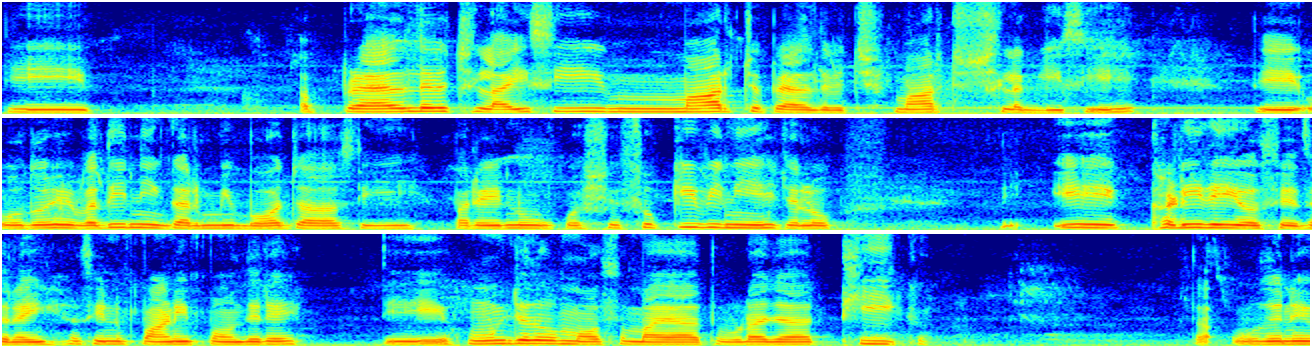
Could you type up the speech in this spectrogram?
ਤੇ ਅਪ੍ਰੈਲ ਦੇ ਵਿੱਚ ਲਾਈ ਸੀ, ਮਾਰਚ, ਅਪ੍ਰੈਲ ਦੇ ਵਿੱਚ, ਮਾਰਚ 'ਚ ਲੱਗੀ ਸੀ ਇਹ। ਤੇ ਉਦੋਂ ਇਹ ਵਧੀ ਨਹੀਂ, ਗਰਮੀ ਬਹੁਤ ਜ਼ਿਆਦਾ ਸੀ, ਪਰ ਇਹਨੂੰ ਕੁਛ ਸੁੱਕੀ ਵੀ ਨਹੀਂ ਇਹ, ਚਲੋ। ਇਹ ਖੜੀ ਰਹੀ ਉਸੇ ਤਰ੍ਹਾਂ ਹੀ, ਅਸੀਂ ਇਹਨੂੰ ਪਾਣੀ ਪਾਉਂਦੇ ਰਹੇ। ਤੇ ਹੁਣ ਜਦੋਂ ਮੌਸਮ ਆਇਆ ਥੋੜਾ ਜਿਹਾ ਠੀਕ ਤਾਂ ਉਹਦੇ ਨੇ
